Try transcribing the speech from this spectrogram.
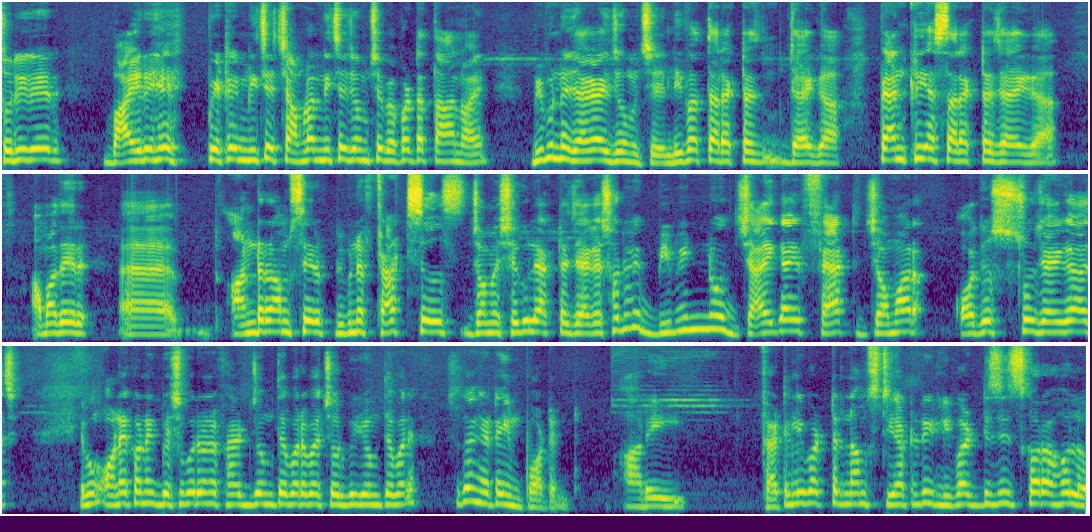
শরীরের বাইরে পেটের নিচে, চামড়ার নিচে জমছে ব্যাপারটা তা নয় বিভিন্ন জায়গায় জমছে। লিভার তার একটা জায়গা, প্যানক্রিয়াস তার একটা জায়গা, আমাদের আন্ডার আর্মসের বিভিন্ন ফ্যাট সেলস জমে সেগুলো একটা জায়গা। শরীরে বিভিন্ন জায়গায় ফ্যাট জমার অজস্র জায়গা আছে এবং অনেক অনেক বেশি পরিমাণে ফ্যাট জমতে পারে বা চর্বি জমতে পারে। সুতরাং এটা ইম্পর্ট্যান্ট আর এই ফ্যাটি লিভারটার নাম স্টিয়াটোটিক লিভার ডিজিজ করা হলো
